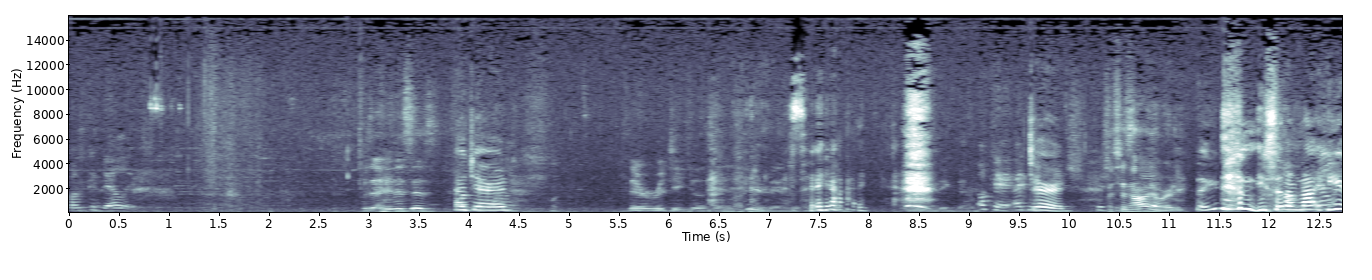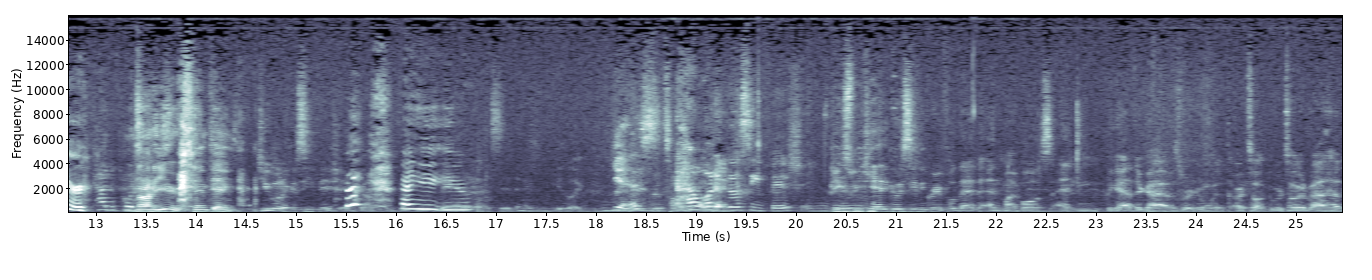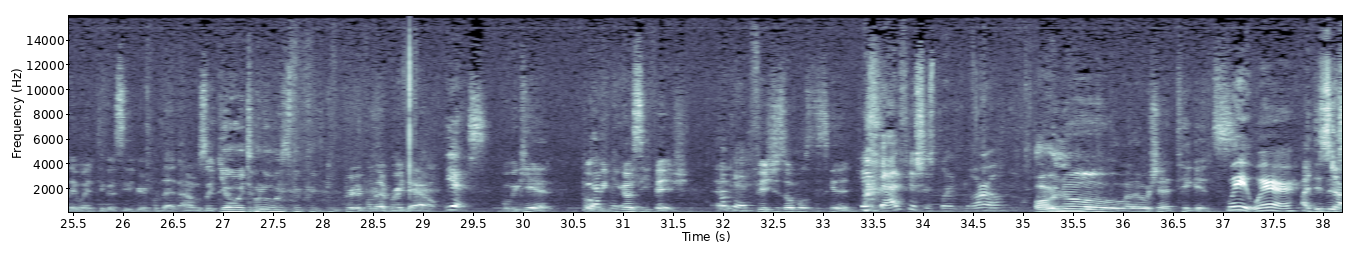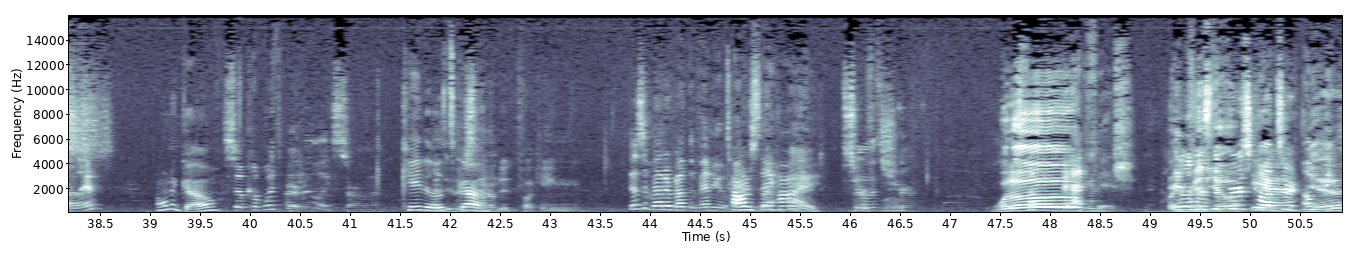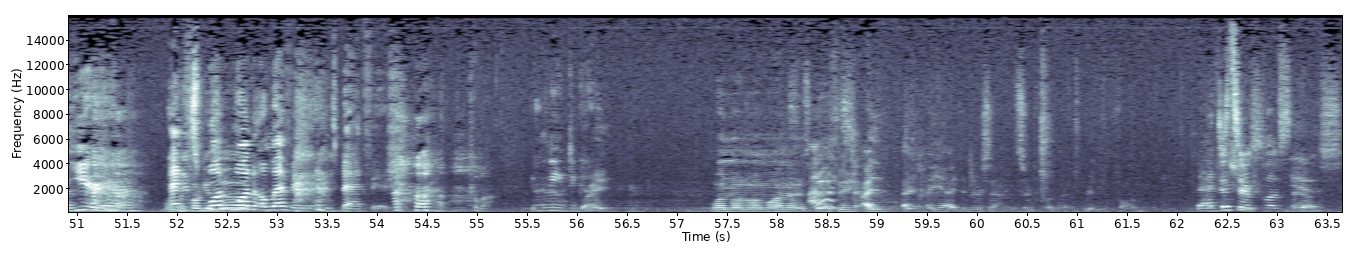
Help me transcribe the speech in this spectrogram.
Funkadelic. Is that who this is? Hi, Jared. They're ridiculous. Say hi. I dig them. Okay, I did Jared. fish. Fish I said hi already. No, you didn't. You said I'm not here. I'm not here. Same thing. Do you want to go see Phish? and got some I fucking hate you. bad acid and be like, Yes, really? I want to go see Phish. Because we can't go see the Grateful Dead, and my boss and the other guy I was working with are talking. We were talking about how they went to go see the Grateful Dead, and I was like, "Yo, I totally want to see the Grateful Dead right now, Yes. but we can't. But we can go see Definitely. Phish. And Okay. Phish is almost as good. Hey, Badfish is playing tomorrow. Oh no! And I wish I had tickets. Wait, where? I did this. Starland? I want to go. So come with me. I really like Starland. Katie, let's did their go. Sound at fucking Doesn't matter about the venue. Tom, say hi. band. No, surf. that's true. What It's up? fucking Badfish. Are you And it was the video? first Yeah. concert of Yeah? the year. Yeah. And the it's 1 up? 1 11 and it's Badfish. Come on. You need to go. Right. One one one one and it's I like Badfish. surf. I, did- I, I yeah I did their sound at the surf club. That was really fun. I did Badfish? surf club sound. Yes.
